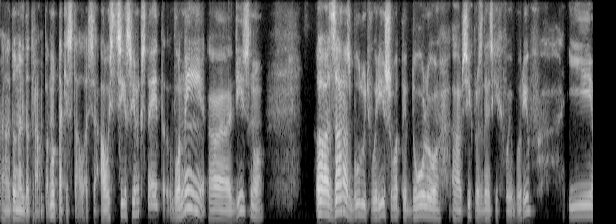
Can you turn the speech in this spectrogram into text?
е, Дональда Трампа. Ну так і сталося. А ось ці Свінг Стейт, вони е, дійсно е, зараз будуть вирішувати долю е, всіх президентських виборів, і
